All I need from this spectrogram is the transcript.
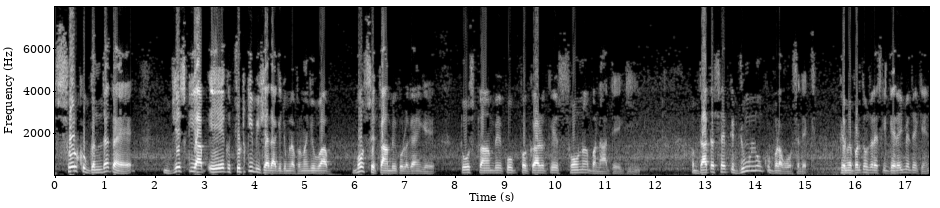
سرخ گندک ہے جس کی آپ ایک چٹکی بھی شاید آگے جملہ فرمائیں گے، وہ آپ بہت سے تانبے کو لگائیں گے تو اس تانبے کو پکڑ کے سونا بنا دے گی۔ اب داتا صاحب کے جملوں کو بڑا غور سے دیکھیں۔ پھر میں پڑھتا ہوں، ذرا اس کی گہرائی میں دیکھیں۔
